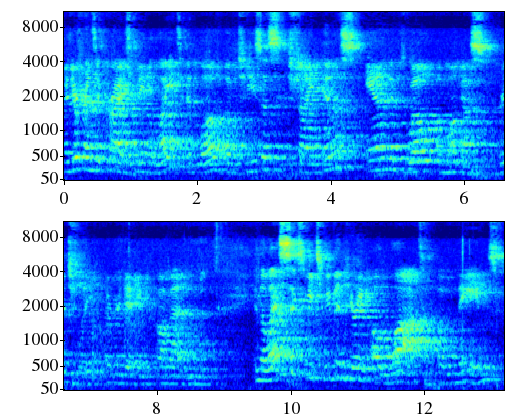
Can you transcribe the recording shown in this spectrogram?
My dear friends in Christ, may the light and love of Jesus shine in us and dwell among us richly every day. Amen. In the last six weeks, we've been hearing a lot of names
